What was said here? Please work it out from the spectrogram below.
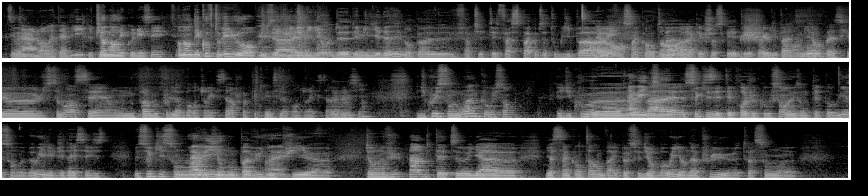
c'était Ouais. un ordre établi, que Puis tout le on en- monde les connaissait. on en découvre tous les jours en Puis plus. depuis ça, des, millions, de- des milliers d'années, donc euh, enfin, tu t'effaces pas comme ça, t'oublies pas Bah euh, oui. en 50 ans Bah, euh, quelque chose qui a été établi pas pendant trop 1000 ans. parce que justement c'est on nous parle beaucoup de la bordure extérieure, je crois que Tatooine c'est la bordure extérieure Mhm. aussi. Et du coup ils sont loin de Coruscant. Et du coup euh, Ah oui, bah, ceux qui étaient proches de Coruscant ils ont peut-être pas oublié, ils sont en mode bah oui les Jedi ça existe. Mais ceux qui sont loin Ah et oui. qui en ont pas vu Ouais. depuis, euh, qui en ont vu un peut-être euh, il y, a, euh, il y a 50 ans, bah ils peuvent se dire bah oui il y en a plus, euh, de toute façon. euh,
